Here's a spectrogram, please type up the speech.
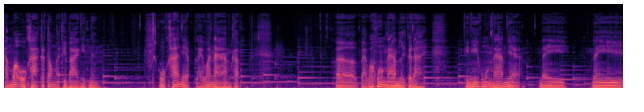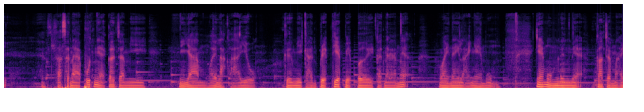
คำว่าโอคะก็ต้องอธิบายนิดนึง โอคะเนี่ยแปลว่าน้ำครับแปลว่าห่วงน้ำเลยก็ได้ ทีนี้ห่วงน้ำเนี่ยในในศาสนาพุทธเนี่ยก็จะมีนิยามไว้หลากหลายอยู่ คือมีการเปรียบเทียบเปรียบเปยกับน้ำเนี่ย ไว้ในหลายแง่มุม แง่มุมหนึ่งเนี่ยก็จะหมาย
